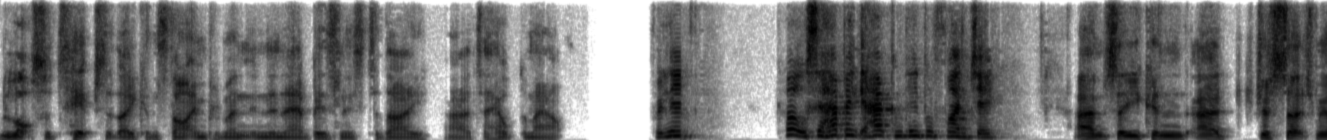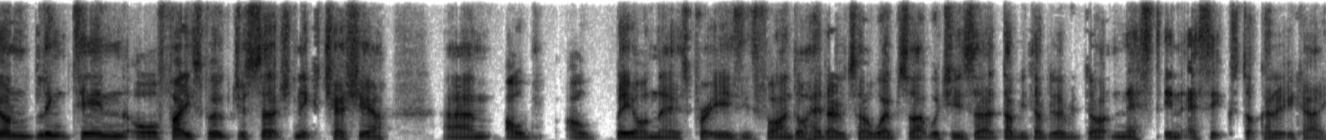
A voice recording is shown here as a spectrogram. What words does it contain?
lots of tips that they can start implementing in their business today uh, to help them out. Brilliant. Cool. So how big, how can people find you? Um, so you can uh, just search me on LinkedIn or Facebook. Just search Nick Cheshire. Um, I'll I'll be on there. It's pretty easy to find. Or head over to our website, which is uh, www.nestinessex.co.uk.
